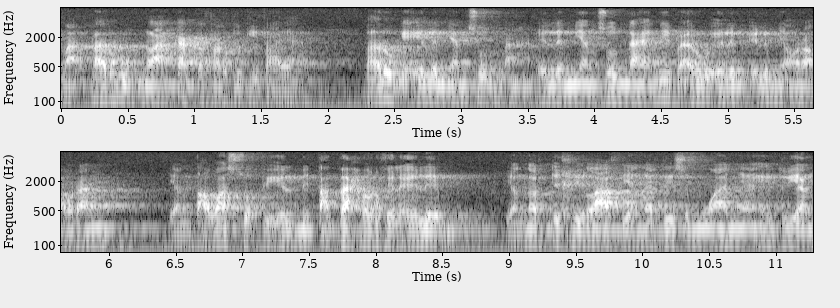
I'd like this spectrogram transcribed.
baru melangkah ke fardu kifayah. Baru ke ilmu yang sunnah. Ilmu yang sunnah ini baru ilmu-ilmunya orang-orang yang tawasuk fi ilmi tabahur fil ilm, yang ngerti khilaf, yang ngerti semuanya itu yang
